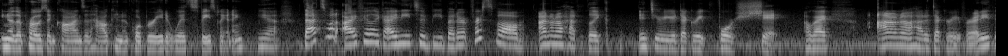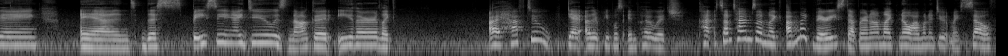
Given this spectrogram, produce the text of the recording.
you know the pros and cons and how can incorporate it with space planning. Yeah, that's what I feel like I need to be better. First of all, I don't know how to like interior decorate for shit. Okay, I don't know how to decorate for anything, and the spacing I do is not good either. Like, I have to get other people's input, which kind sometimes I'm like I'm like very stubborn. I'm like, no, I want to do it myself.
